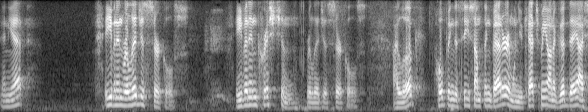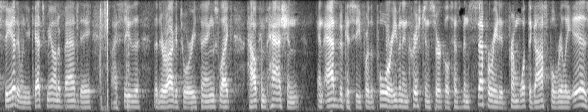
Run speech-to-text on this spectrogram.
And yet, even in religious circles, even in Christian religious circles, I look hoping to see something better, and when you catch me on a good day, I see it, and when you catch me on a bad day, I see the, the derogatory things like how compassion and advocacy for the poor, even in Christian circles, has been separated from what the gospel really is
